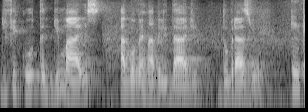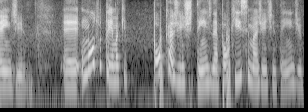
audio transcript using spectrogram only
dificulta demais a governabilidade do Brasil. Entendi. É, um outro tema que pouca gente entende, né, pouquíssima gente entende,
